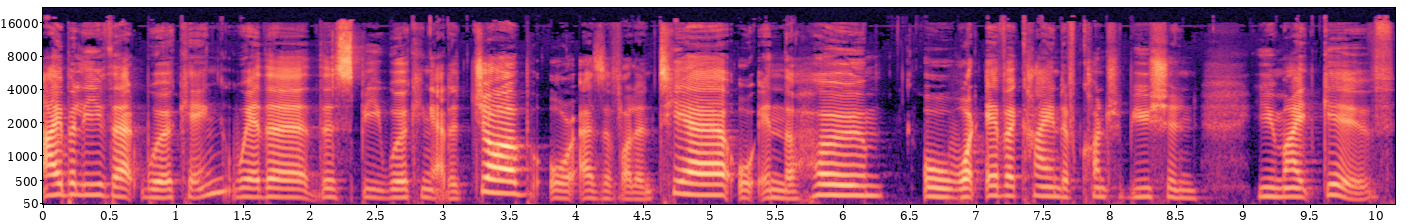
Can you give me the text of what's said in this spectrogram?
I believe that working, whether this be working at a job or as a volunteer or in the home or whatever kind of contribution you might give,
